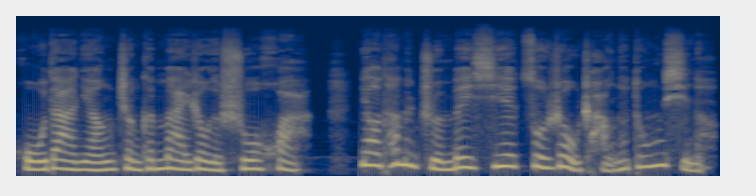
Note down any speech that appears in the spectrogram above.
胡大娘正跟卖肉的说话。要他们准备些做肉肠的东西呢。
